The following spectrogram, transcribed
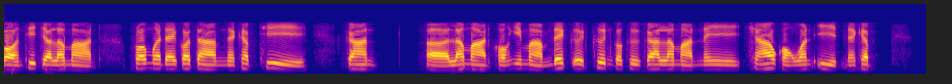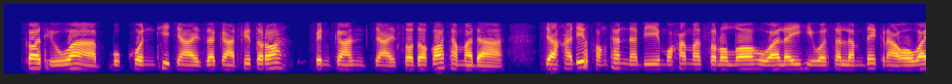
ก่อนที่จะละหมาด เพราะเมื่อใดก็ตามนะครับที่การละหมาดของอิหม่ามได้เกิดขึ้นก็คือการละหมาดในเช้าของวันอีดนะครับ ก็ถือว่าบุคคลที่จ่ายสากาศฟิตรอเป็นการจ่ายสดก็ธรรมดา จากฮะดีษของท่านนบีมุฮัมมัดสุลลัลฮุอะลัยฮิวะสัลลัมได้กล่าวเอาไว้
